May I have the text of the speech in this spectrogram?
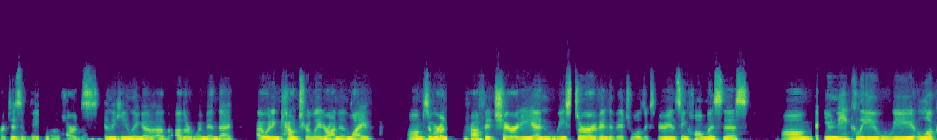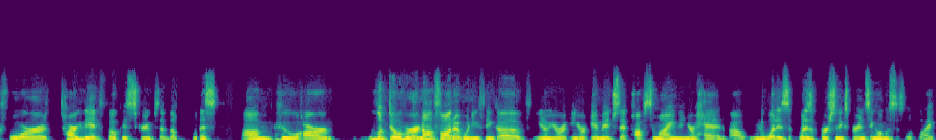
participate in the hearts and the healing of, of other women that I would encounter later on in life. Um, so we're a nonprofit charity and we serve individuals experiencing homelessness. Um, and uniquely, we look for targeted focus groups of the homeless um, who are looked over or not thought of when you think of you know your your image that pops to mind in your head about you know what is what does a person experiencing homelessness look like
